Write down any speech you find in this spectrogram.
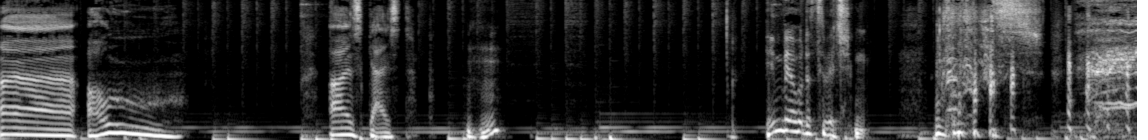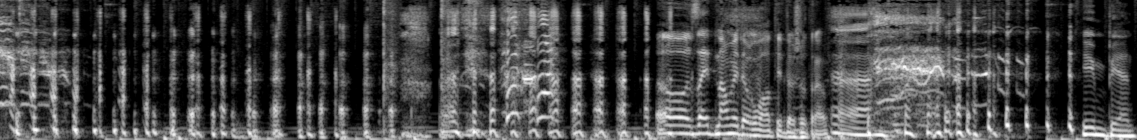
äh, oh. Als Geist. Himbeer oder Zwetschgen? oh, seit Nachmittag warte ich da schon drauf. Himbeeren.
